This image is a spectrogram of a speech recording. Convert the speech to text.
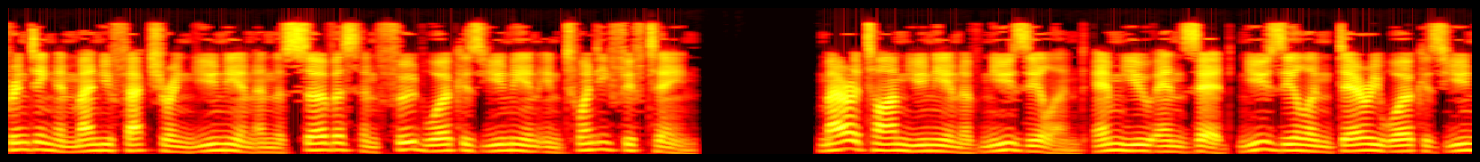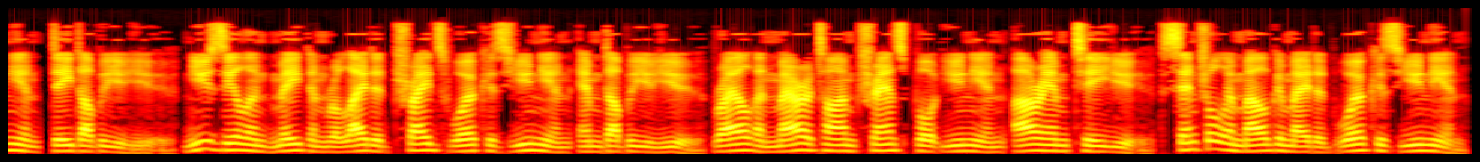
Printing and Manufacturing Union and the Service and Food Workers Union in 2015. Maritime Union of New Zealand New Zealand Dairy Workers Union New Zealand Meat and Related Trades Workers Union Rail and Maritime Transport Union Central Amalgamated Workers Union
